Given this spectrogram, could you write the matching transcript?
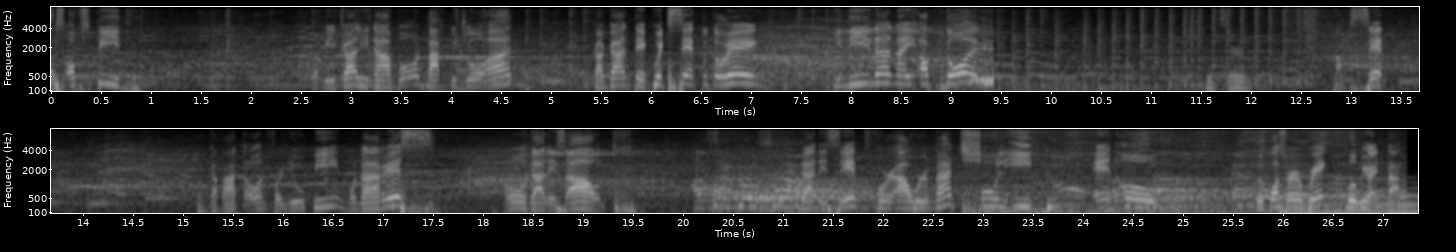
It's off speed. Camille Cal, hinabol. Back to Joan. Cagante, quick set to Turing. Hindi na, nai-up doon. Good serve. Back set. Pagkakataon for UP. Munares. Oh, that is out. And that is it for our match. Pool E 2 and 0. We'll pause for a break. We'll be right back.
